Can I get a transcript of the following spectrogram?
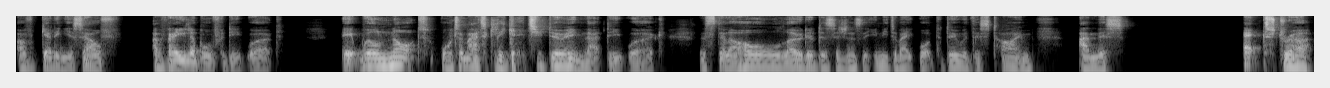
of getting yourself available for deep work. It will not automatically get you doing that deep work. There's still a whole load of decisions that you need to make what to do with this time and this extra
